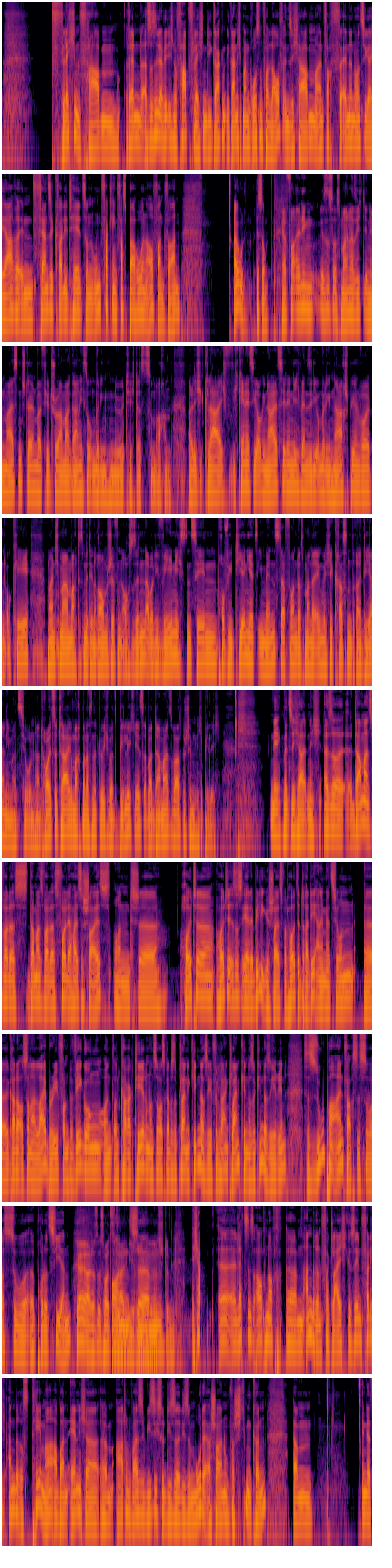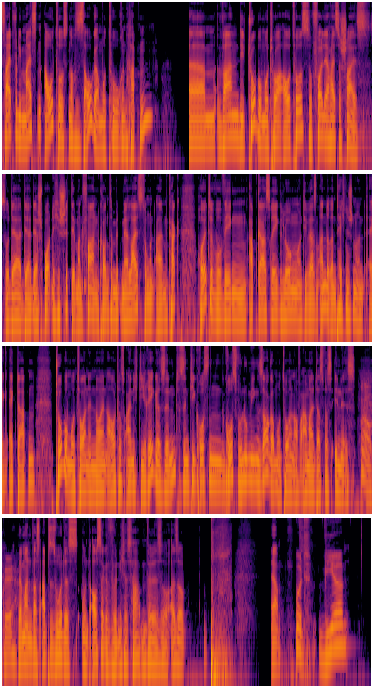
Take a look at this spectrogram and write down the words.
Flächenfarben rennen. Also es sind ja wirklich nur Farbflächen, die gar, die gar nicht mal einen großen Verlauf in sich haben. Einfach für Ende 90er Jahre in Fernsehqualität so einen unfucking fassbar hohen Aufwand waren. Aber gut, ist so. Ja, vor allen Dingen ist es aus meiner Sicht in den meisten Stellen bei Futurama gar nicht so unbedingt nötig, das zu machen. Weil ich, klar, ich, ich kenne jetzt die Originalszene nicht, wenn sie die unbedingt nachspielen wollten, okay. Manchmal macht es mit den Raumschiffen auch Sinn, aber die wenigsten Szenen profitieren jetzt immens davon, dass man da irgendwelche krassen 3D-Animationen hat. Heutzutage macht man das natürlich, weil es billig ist, aber damals war es bestimmt nicht billig. Nee, mit Sicherheit nicht. Also damals war das, damals war das voll der heiße Scheiß und äh, heute, heute ist es eher der billige Scheiß, weil heute 3D-Animationen äh, gerade aus so einer Library von Bewegungen und, und Charakteren und sowas, gerade so kleine Kinderserien, für kleine Kleinkinder, so Kinderserien, es ist super einfach, es ist sowas zu äh, produzieren. Ja, ja, das ist heutzutage Und, die Regel, ähm, das stimmt. Ich habe äh, letztens auch noch ähm, einen anderen Vergleich gesehen, völlig anderes Thema, aber in ähnlicher ähm, Art und Weise, wie sich so diese, diese Modeerscheinungen verschieben können. Ähm, in der Zeit, wo die meisten Autos noch Saugermotoren hatten, ähm, waren die Turbomotorautos so voll der heiße Scheiß. So der, der, der sportliche Shit, den man fahren konnte mit mehr Leistung und allem Kack. Heute, wo wegen Abgasregelungen und diversen anderen technischen und Eck- Eckdaten Turbomotoren in neuen Autos eigentlich die Regel sind, sind die großen, großvolumigen Saugermotoren auf einmal das, was in ist. Ah, okay. Wenn man was Absurdes und Außergewöhnliches haben will. So. Also, Gut, wir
